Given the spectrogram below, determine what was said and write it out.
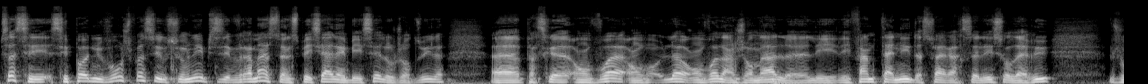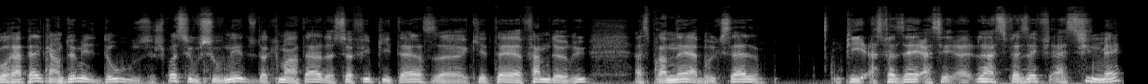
Ça, c'est, pas nouveau. Je sais pas si vous vous souvenez, puis c'est vraiment c'est un spécial imbécile aujourd'hui, là. Euh, parce que on voit, on, là, on voit dans le journal euh, les, les femmes tannées de se faire harceler sur la rue. Je vous rappelle qu'en 2012, je sais pas si vous vous souvenez du documentaire de Sophie Peters, euh, qui était femme de rue. Elle se promenait à Bruxelles. Puis elle se faisait, elle, euh, là, elle se faisait, elle se filmait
